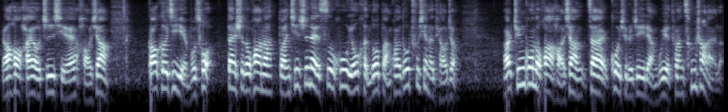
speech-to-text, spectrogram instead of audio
然后还有之前好像高科技也不错，但是的话呢，短期之内似乎有很多板块都出现了调整，而军工的话，好像在过去的这一两个月突然蹭上来了。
